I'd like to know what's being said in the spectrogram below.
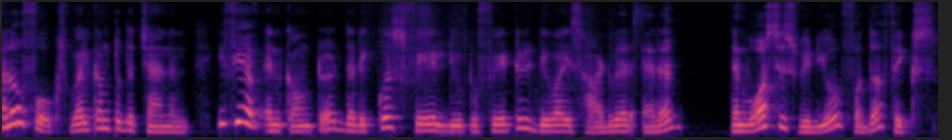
Hello folks, welcome to the channel. If you have encountered the request failed due to fatal device hardware error, then watch this video for the fix.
